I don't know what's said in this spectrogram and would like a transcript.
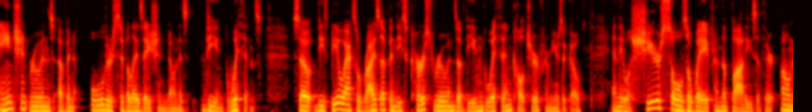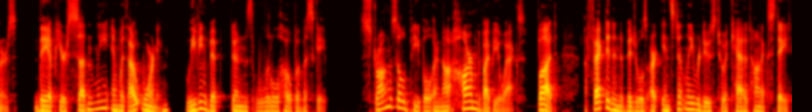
ancient ruins of an older civilization known as the Engwithans. So these biawacs will rise up in these cursed ruins of the Engwithan culture from years ago, and they will shear souls away from the bodies of their owners. They appear suddenly and without warning, leaving victims little hope of escape. Strong souled people are not harmed by biawacs, but affected individuals are instantly reduced to a catatonic state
